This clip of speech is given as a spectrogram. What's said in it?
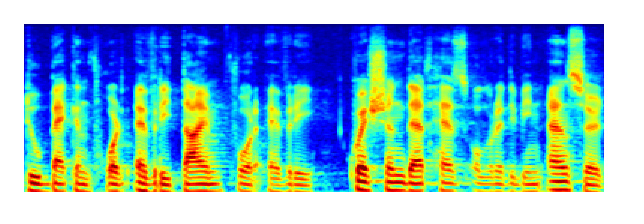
do back and forth every time for every question that has already been answered.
